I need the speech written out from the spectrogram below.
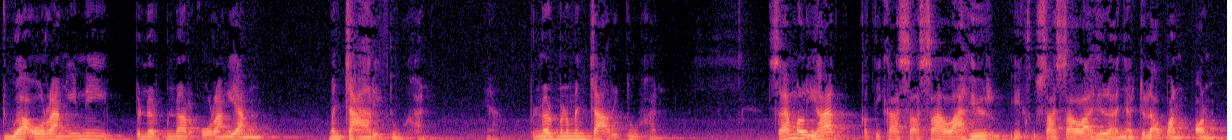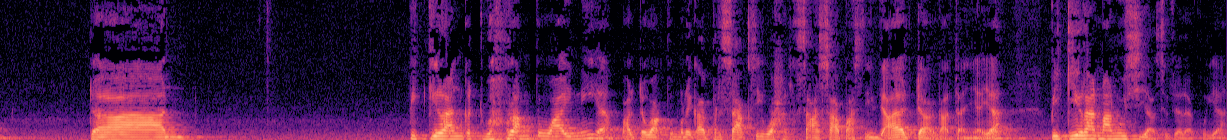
dua orang ini benar-benar orang yang mencari Tuhan benar-benar mencari Tuhan. Saya melihat ketika Sasa lahir, itu Sasa lahir hanya 8 on. Dan pikiran kedua orang tua ini ya pada waktu mereka bersaksi wah Sasa pasti tidak ada katanya ya. Pikiran manusia saudaraku ya.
